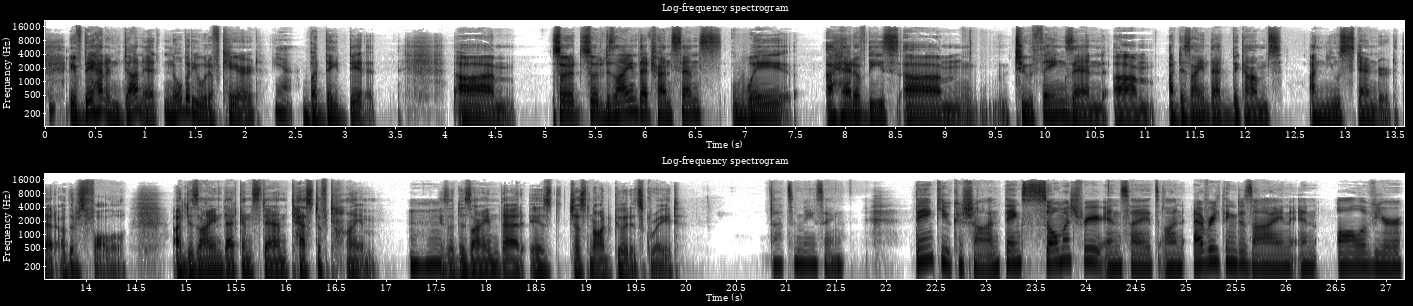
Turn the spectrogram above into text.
if they hadn't done it, nobody would have cared, yeah. but they did it. Um, so so a design that transcends way ahead of these um, two things and um, a design that becomes a new standard that others follow. A design that can stand test of time Mhm. is a design that is just not good. It's great. That's amazing. Thank you, Kashan. Thanks so much for your insights on everything design and all of your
